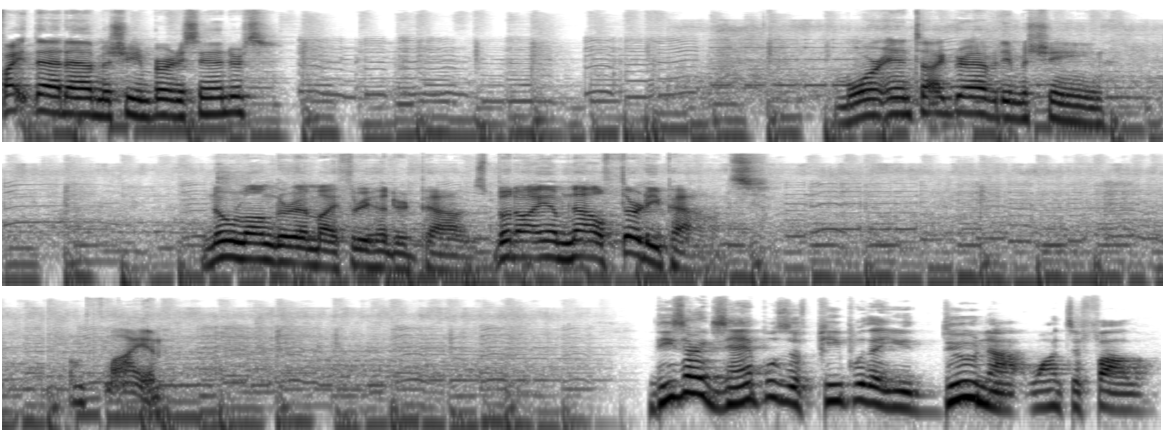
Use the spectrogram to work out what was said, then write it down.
Fight that ab machine, Bernie Sanders. More anti gravity machine. No longer am I 300 pounds, but I am now 30 pounds. I'm flying. These are examples of people that you do not want to follow.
